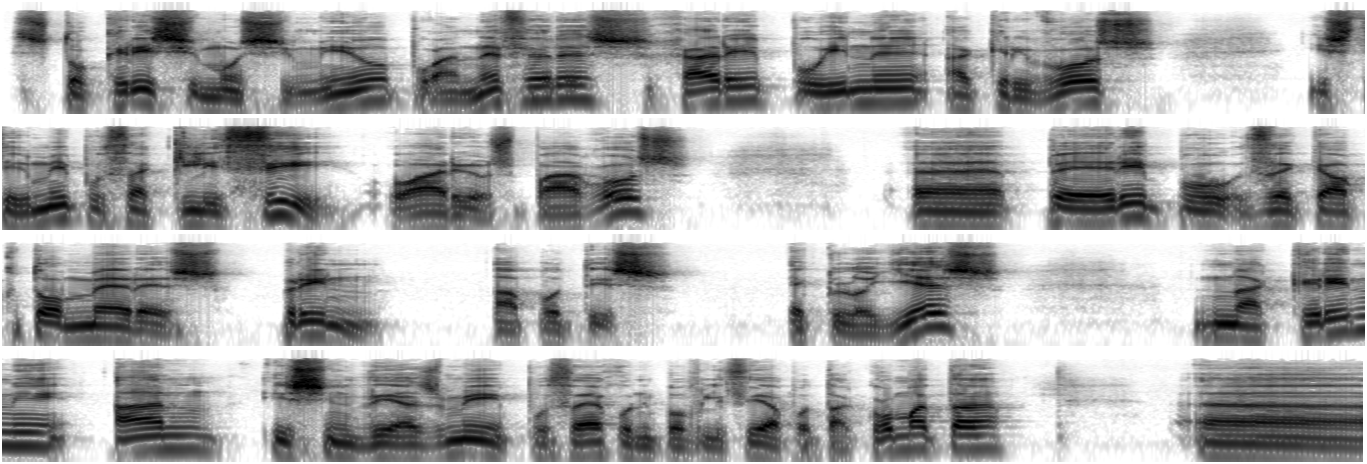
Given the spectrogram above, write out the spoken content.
στο κρίσιμο σημείο που ανέφερες, Χάρη, που είναι ακριβώς η στιγμή που θα κληθεί ο Άριος Πάγος ε, περίπου 18 μέρες πριν από τις εκλογές να κρίνει αν οι συνδυασμοί που θα έχουν υποβληθεί από τα κόμματα ε,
